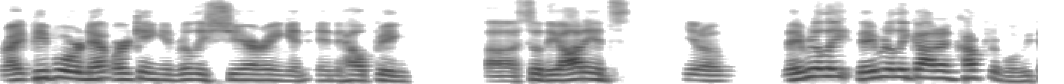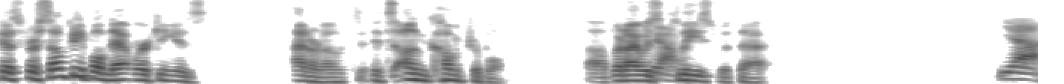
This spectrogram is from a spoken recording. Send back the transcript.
right? People were networking and really sharing and, and helping. Uh, so the audience, you know, they really, they really got uncomfortable because for some people, networking is, I don't know, it's, it's uncomfortable. Uh, but I was yeah. pleased with that. Yeah,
